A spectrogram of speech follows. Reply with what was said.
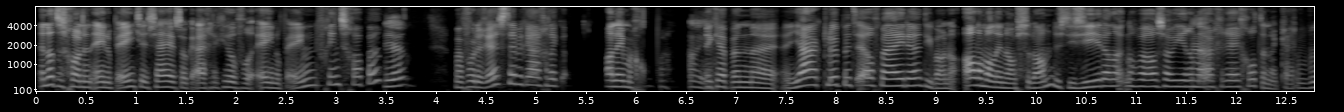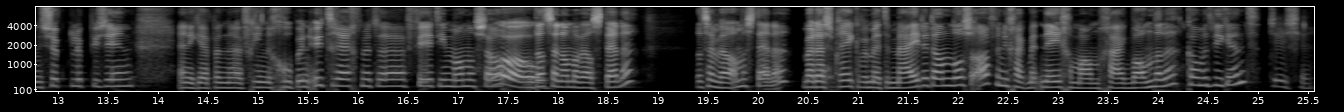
En dat is gewoon een één op eentje. En zij heeft ook eigenlijk heel veel één op één vriendschappen. Ja? Maar voor de rest heb ik eigenlijk alleen maar groepen. Oh, ja. Ik heb een, eh, een jaarclub met elf meiden. Die wonen allemaal in Amsterdam. Dus die zie je dan ook nog wel zo hier en Ja. daar geregeld. En dan krijgen we van die subclubjes in. En ik heb een eh, vriendengroep in Utrecht met eh 14 man of zo. Wow. Dat zijn allemaal wel stellen. Dat zijn wel allemaal stellen. Maar daar spreken we met de meiden dan los af. En nu ga ik met negen man ga ik wandelen komend weekend. Jeetje.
